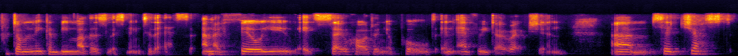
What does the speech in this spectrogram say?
predominantly going to be mothers listening to this. And i feel you it's so hard when you're pulled in every direction. Um, so just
